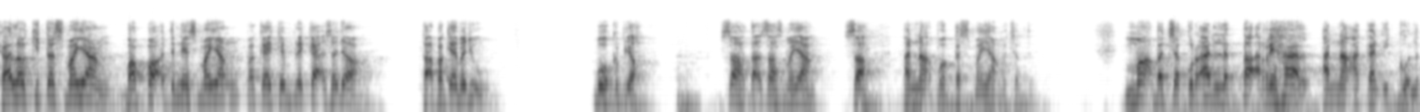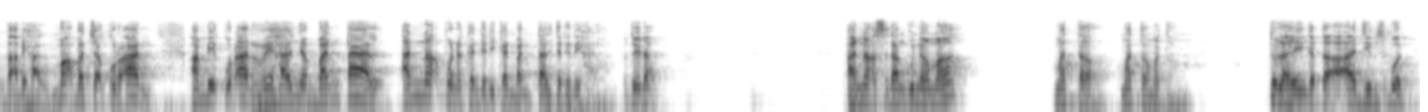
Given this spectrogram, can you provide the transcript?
Kalau kita semayang, bapa jenis semayang pakai kain pelekat saja. Tak pakai baju. Boh kepiah. Sah tak sah semayang? Sah. Anak pun akan semayang macam tu. Mak baca Quran letak rehal, anak akan ikut letak rehal. Mak baca Quran, ambil Quran, rehalnya bantal. Anak pun akan jadikan bantal jadi rehal. Betul tak? Anak sedang guna ma mata, mata-mata. Itulah yang kata Ajim sebut.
